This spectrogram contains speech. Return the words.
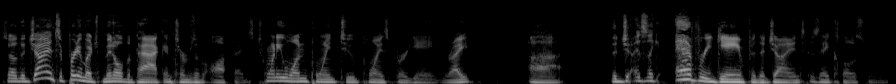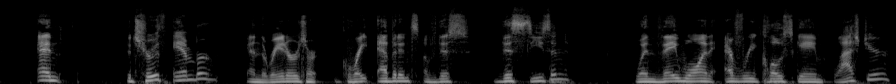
so the Giants are pretty much middle of the pack in terms of offense, twenty-one point two points per game, right? Uh, the it's like every game for the Giants is a close one, and the truth, Amber, and the Raiders are great evidence of this this season when they won every close game last year.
